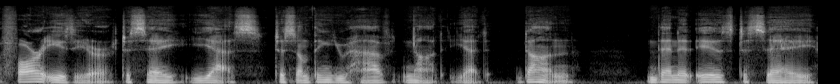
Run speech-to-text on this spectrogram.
far easier to say yes to something you have not yet done than it is to say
